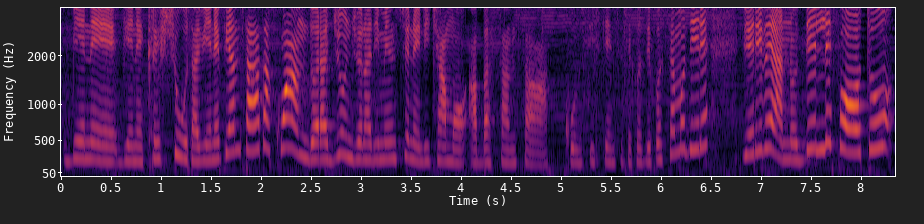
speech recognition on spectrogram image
viene, viene cresciuta, viene piantata. Quando raggiunge una dimensione, diciamo, abbastanza consistente, se così possiamo dire, vi arriveranno delle foto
